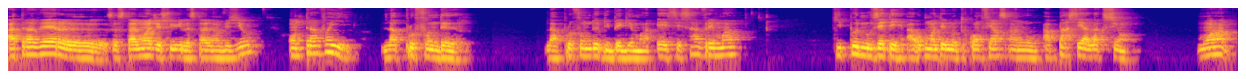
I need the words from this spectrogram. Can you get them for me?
à travers euh, ce stage, moi j'ai suivi le stage en visio, on travaille la profondeur, la profondeur du bégaiement. Et c'est ça vraiment qui peut nous aider à augmenter notre confiance en nous, à passer à l'action. Moi,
